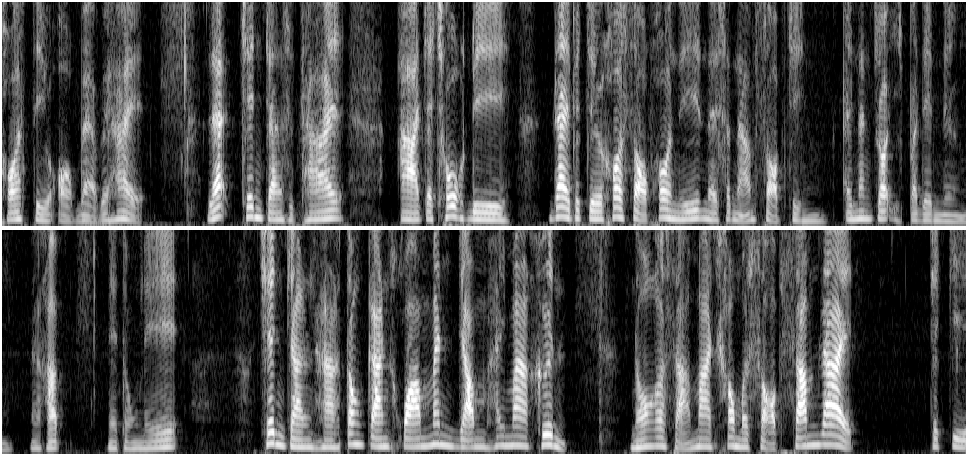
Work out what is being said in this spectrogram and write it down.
คอสติลออกแบบไว้ให้ และเช่นกันสุดท้าย อาจจะโชคดีได้ไปเจอข้อสอบข้อนี้ในสนามสอบจริง ไอ้นั่นก็อีกประเด็นหนึ่งนะครับ ในตรงนี้ เช่นกันหากต้องการความแม่นยำให้มากขึ้น น้องก็สามารถเข้ามาสอบซ้ำได้ จะกี่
